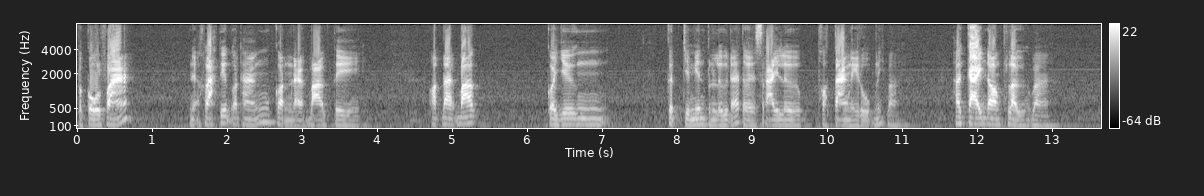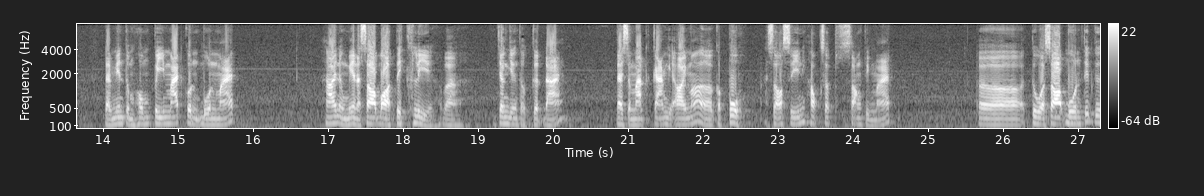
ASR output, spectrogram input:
បកគោលហ្វាអ្នកខ្លះទៀតគាត់ថាគាត់មិនដែលបើកទេអត់ដែលបើកក៏យើងគិតជាមានពន្លឺដែរតែស្រ័យលើផុសតាងនៃរូបនេះបាទហើយកែងដងផ្លូវបាទដែលមានទំហំ2ម៉ែត្រគុណ4ម៉ែត្រហើយនឹងមានអក្សរបរទេស clear បាទអញ្ចឹងយើងត្រូវគិតដែរតែសមត្ថកម្មគេឲ្យមកកម្ពស់អក្សរ C នេះ60សង់ទីម៉ែត្រអឺតួអក្សរ4ទៀតគឺ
